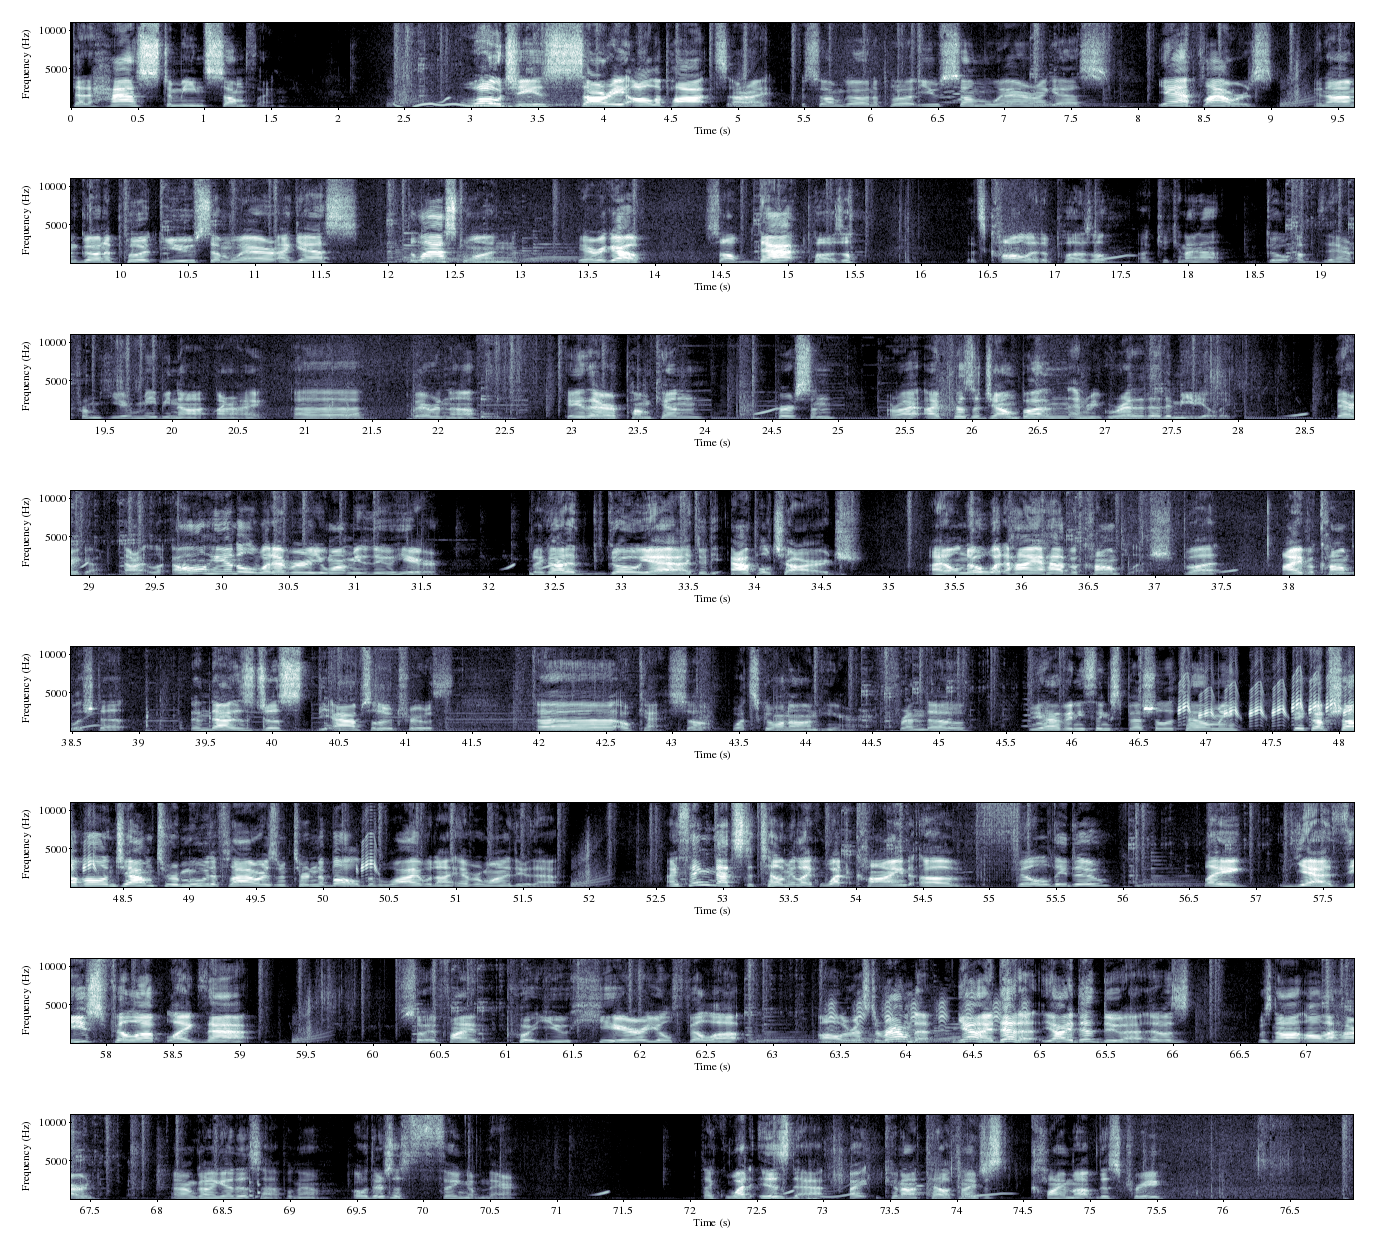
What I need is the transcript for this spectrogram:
That has to mean something. Whoa, jeez. Sorry, all the pots. Alright. So I'm gonna put you somewhere, I guess. Yeah, flowers. And I'm gonna put you somewhere, I guess. The last one. Here we go. Solve that puzzle. Let's call it a puzzle. Okay, can I not go up there from here? Maybe not. Alright. Uh, fair enough. Hey there, pumpkin person. Alright, I press a jump button and regretted it immediately. There we go. Alright, look, I'll handle whatever you want me to do here. But I gotta go, yeah, do the apple charge. I don't know what I have accomplished, but I've accomplished it. And that is just the absolute truth. Uh, okay, so what's going on here? Friendo? Do you have anything special to tell me? Pick up shovel and jump to remove the flowers and return the bulb. Why would I ever want to do that? I think that's to tell me, like, what kind of fill they do. Like, yeah, these fill up like that. So if I put you here, you'll fill up all the rest around it. Yeah, I did it. Yeah, I did do that. It was, it was not all that hard. And I'm gonna get this apple now. Oh, there's a thing up there. Like, what is that? I cannot tell. Can I just climb up this tree?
